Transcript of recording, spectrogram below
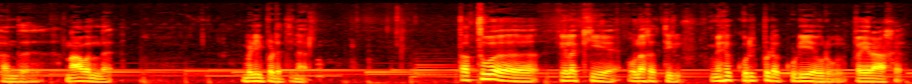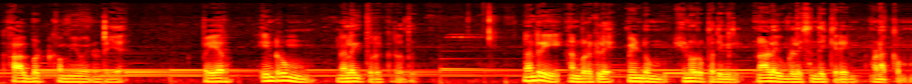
அந்த நாவலில் வெளிப்படுத்தினார். தத்துவ இலக்கிய உலகத்தில் மிக குறிப்பிடக்கூடிய ஒரு பெயராக ஆல்பர்ட் கம்யூவினுடைய பெயர் இன்றும் நிலைத்திருக்கிறது. நன்றி நண்பர்களே. மீண்டும் இன்னொரு பதிவில் நாளை உங்களை சந்திக்கிறேன். வணக்கம்.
